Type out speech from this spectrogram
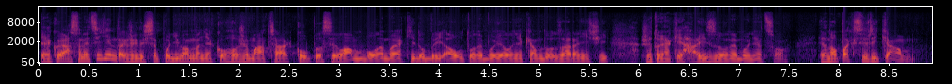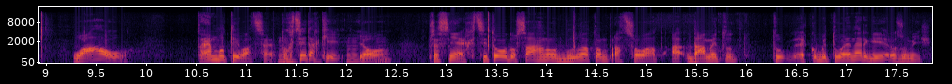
jako já se necítím tak, že když se podívám na někoho, že má třeba koupil si Lambo nebo jaký dobrý auto nebo jel někam do zahraničí, že to nějaký hajzl nebo něco. Já naopak si říkám, wow, to je motivace, to chci taky, jo. Přesně, chci toho dosáhnout, budu na tom pracovat a dá mi to tu, jakoby tu energii, rozumíš?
